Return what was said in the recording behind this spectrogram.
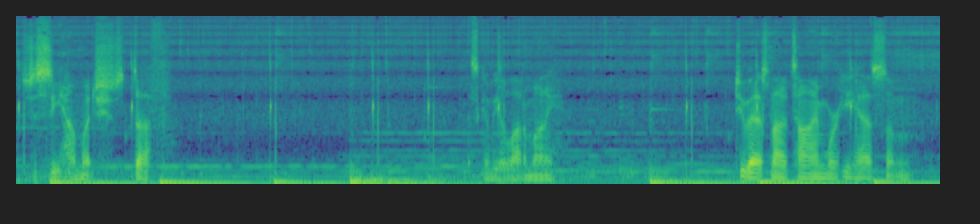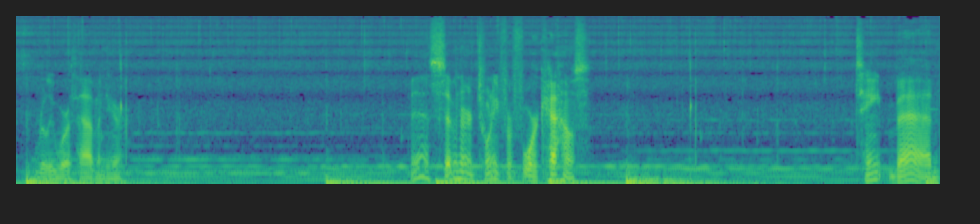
Let's just see how much stuff. Going to be a lot of money. Too bad it's not a time where he has something really worth having here. Yeah, 720 for four cows tain't bad.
